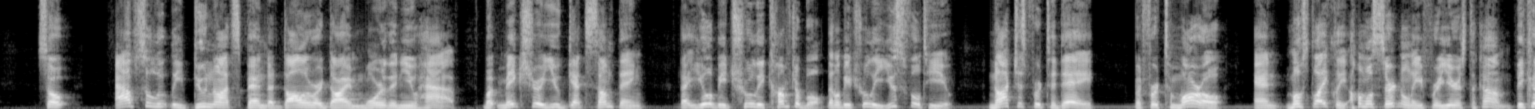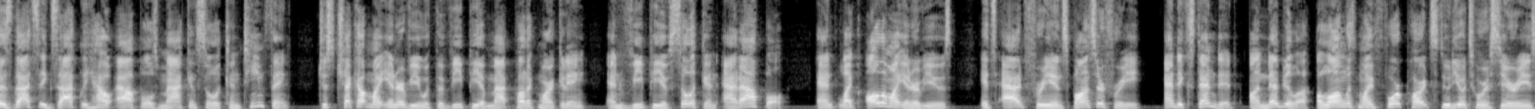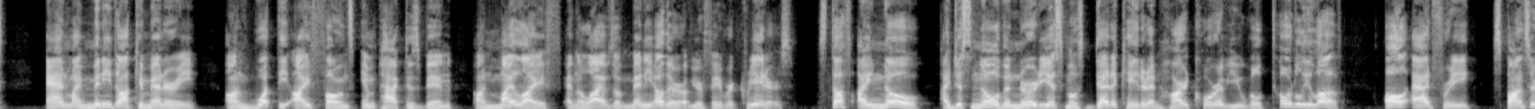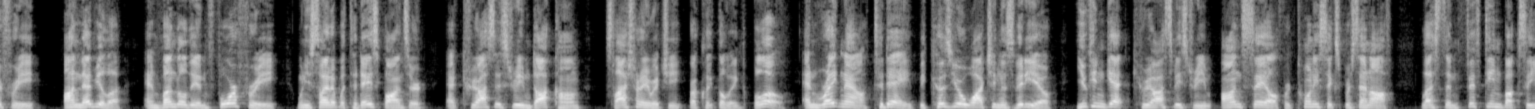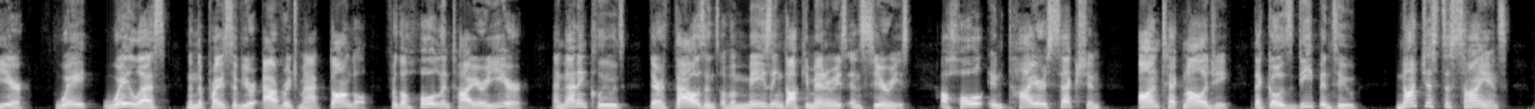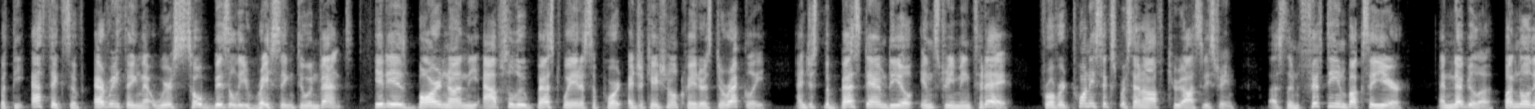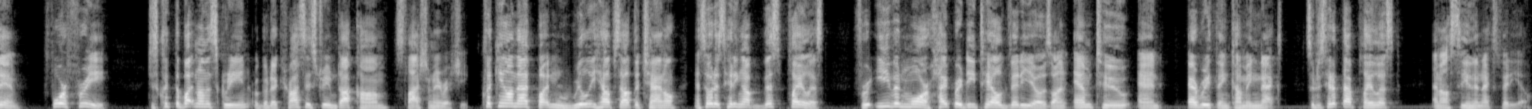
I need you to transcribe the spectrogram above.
So absolutely do not spend a dollar or dime more than you have, but make sure you get something that you'll be truly comfortable, that'll be truly useful to you, not just for today, but for tomorrow and most likely, almost certainly for years to come. Because that's exactly how Apple's Mac and Silicon team think. Just check out my interview with the VP of Mac product marketing and VP of Silicon at Apple. And like all of my interviews, it's ad free and sponsor free and extended on Nebula, along with my four part studio tour series and my mini documentary on what the iPhone's impact has been on my life and the lives of many other of your favorite creators. Stuff I know, I just know the nerdiest, most dedicated and hardcore of you will totally love. All ad free, sponsor free on Nebula and bundled in for free when you sign up with today's sponsor at curiositystream.com slash Rene Ritchie or click the link below. And right now, today, because you're watching this video, you can get CuriosityStream on sale for 26% off, less than 15 bucks a year. Way, way less than the price of your average Mac dongle for the whole entire year. And that includes their thousands of amazing documentaries and series, a whole entire section on technology that goes deep into not just the science, but the ethics of everything that we're so busily racing to invent. It is bar none the absolute best way to support educational creators directly and just the best damn deal in streaming today for over 26% off Curiosity Stream, less than 15 bucks a year, and Nebula bundled in for free. Just click the button on the screen or go to curiositystream.com slash Ritchie. Clicking on that button really helps out the channel, and so does hitting up this playlist for even more hyper detailed videos on M2 and everything coming next. So just hit up that playlist, and I'll see you in the next video.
